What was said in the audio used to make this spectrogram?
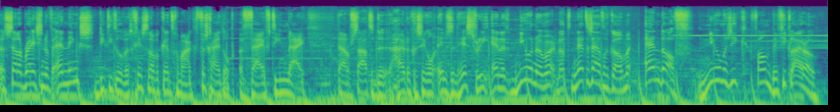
A Celebration of Endings, die titel werd gisteren al bekendgemaakt, verschijnt op 15 mei. Daarop staat de huidige single Instant History en het nieuwe nummer dat net is uitgekomen, End Of. Nieuwe muziek van Biffy Clyro.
